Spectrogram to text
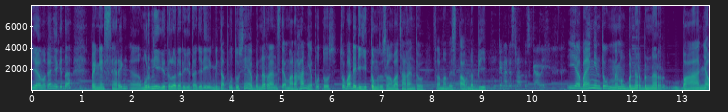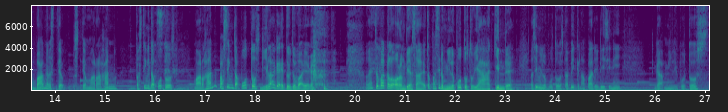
ya makanya kita pengen sharing uh, murni gitu loh dari kita jadi minta putusnya ya beneran setiap marahan ya putus coba deh dihitung tuh selama pacaran tuh selama tahun lebih mungkin ada 100 kali Iya bayangin tuh memang bener-bener banyak banget setiap setiap marahan pasti minta putus. Marahan pasti minta putus. Gila gak itu coba ya kan? coba kalau orang biasa itu pasti udah milih putus tuh yakin deh pasti milih putus. Tapi kenapa Dedi sini gak milih putus?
